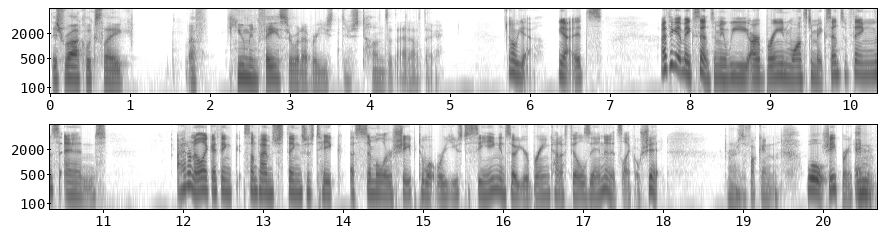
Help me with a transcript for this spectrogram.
this rock looks like a f- human face or whatever you there's tons of that out there Oh yeah, yeah. It's I think it makes sense. I mean, we our brain wants to make sense of things and I don't know, like I think sometimes things just take a similar shape to what we're used to seeing and so your brain kind of fills in and it's like, "Oh shit. There's a fucking Well, shape right there." and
